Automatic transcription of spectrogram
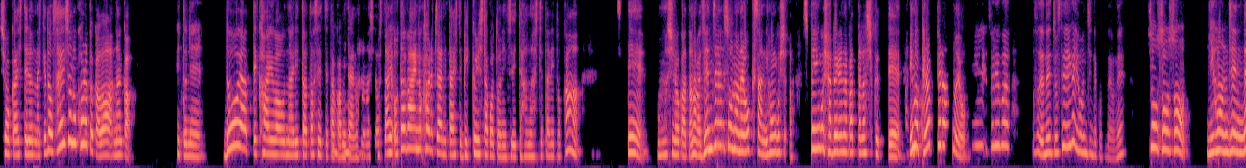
紹介してるんだけど、最初の頃とかは、なんか、えっとね、どうやって会話を成り立たせてたかみたいな話をしたり、お互いのカルチャーに対してびっくりしたことについて話してたりとかして、面白かった。なんか全然そのね、奥さん日本語しゃ、あ、スペイン語喋れなかったらしくって、今ペラッペラなのよ。えーそれは、そうだよね。女性が日本人ってことだよね。そうそうそう。日本人で、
